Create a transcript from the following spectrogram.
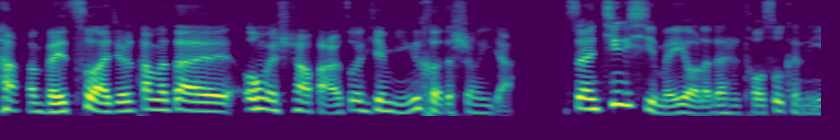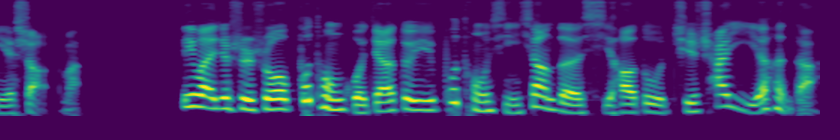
没错啊，就是他们在欧美市场反而做一些明盒的生意啊。虽然惊喜没有了，但是投诉肯定也少了嘛。另外就是说，不同国家对于不同形象的喜好度其实差异也很大。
